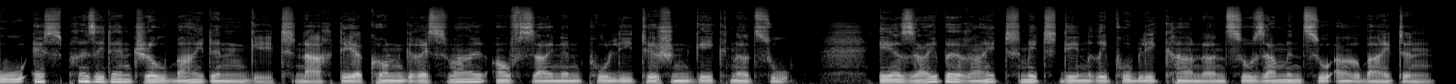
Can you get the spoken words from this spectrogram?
US-Präsident Joe Biden geht nach der Kongresswahl auf seinen politischen Gegner zu. Er sei bereit, mit den Republikanern zusammenzuarbeiten,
